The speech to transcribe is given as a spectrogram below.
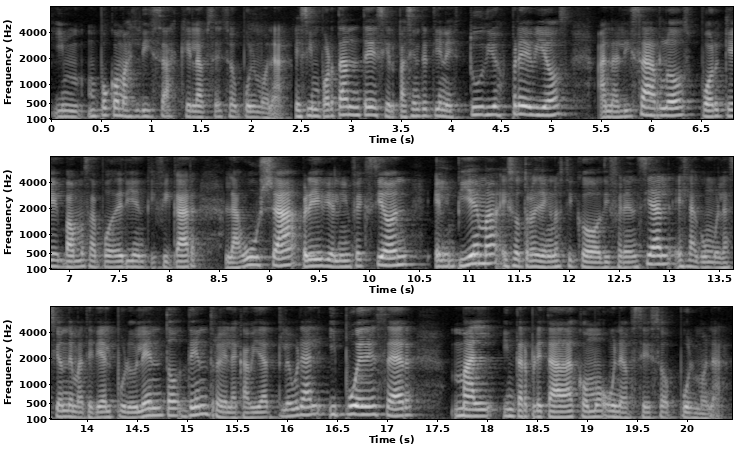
y un poco más lisas que el absceso pulmonar. Es importante, si el paciente tiene estudios previos, analizarlos porque vamos a poder identificar la bulla previo a la infección. El empiema es otro diagnóstico diferencial, es la acumulación de material purulento dentro de la cavidad pleural y puede ser mal interpretada como un absceso pulmonar.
